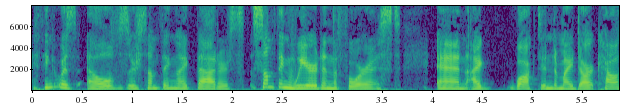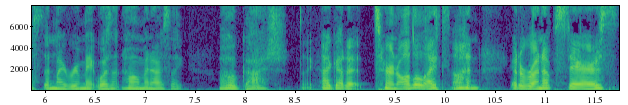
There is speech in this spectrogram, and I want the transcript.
I think it was elves or something like that, or something weird in the forest. And I walked into my dark house, and my roommate wasn't home, and I was like, "Oh gosh, like I gotta turn all the lights on, gotta run upstairs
